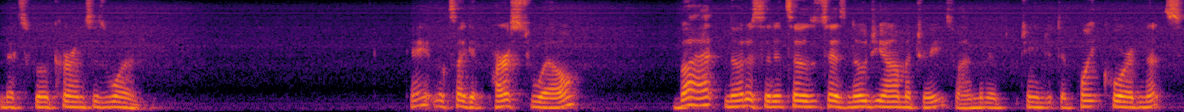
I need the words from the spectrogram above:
Mexico occurrences 1. Okay, it looks like it parsed well, but notice that it says, no geometry, so I'm going to change it to point coordinates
